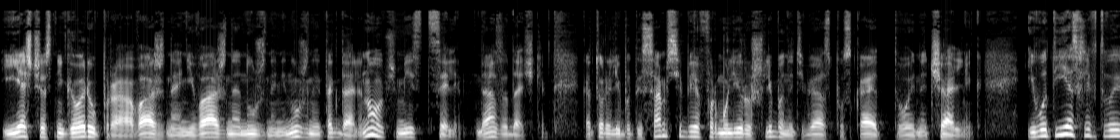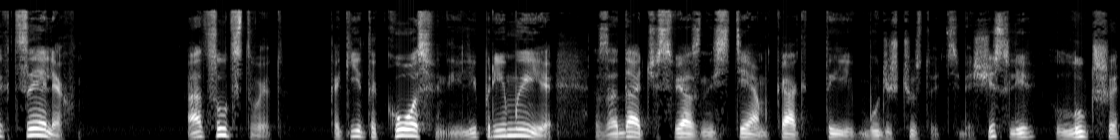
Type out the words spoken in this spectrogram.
И я сейчас не говорю про важное, неважное, нужное, ненужное и так далее. Ну, в общем, есть цели, да, задачки, которые либо ты сам себе формулируешь, либо на тебя спускает твой начальник. И вот если в твоих целях отсутствует какие-то косвенные или прямые задачи, связанные с тем, как ты будешь чувствовать себя счастливее, лучше,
